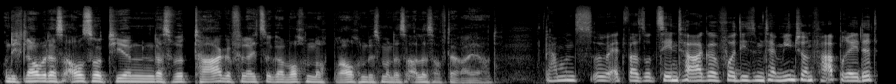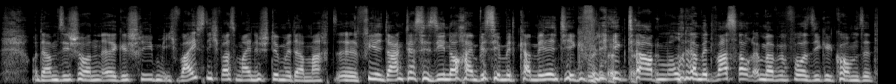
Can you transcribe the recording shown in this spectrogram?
Und ich glaube, das Aussortieren, das wird Tage, vielleicht sogar Wochen noch brauchen, bis man das alles auf der Reihe hat. Wir haben uns äh, etwa so zehn Tage vor diesem Termin schon verabredet und da haben Sie schon äh, geschrieben, ich weiß nicht, was meine Stimme da macht. Äh, vielen Dank, dass Sie sie noch ein bisschen mit Kamillentee gepflegt haben oder mit was auch immer, bevor Sie gekommen sind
